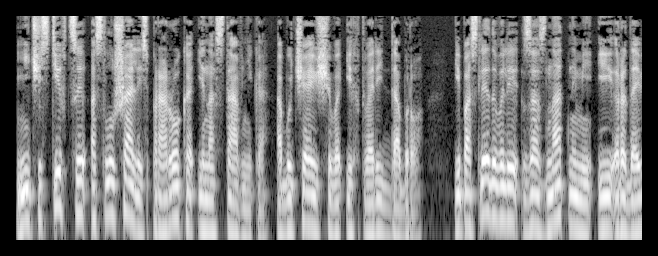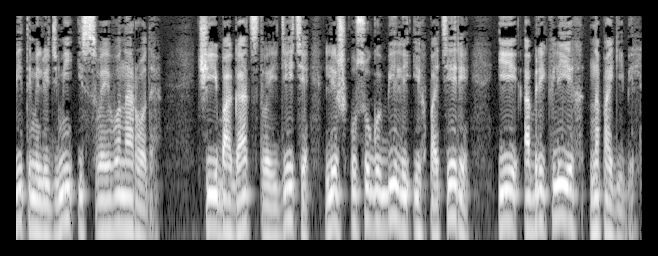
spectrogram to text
Нечестивцы ослушались пророка и наставника, обучающего их творить добро, и последовали за знатными и родовитыми людьми из своего народа, чьи богатства и дети лишь усугубили их потери и обрекли их на погибель.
